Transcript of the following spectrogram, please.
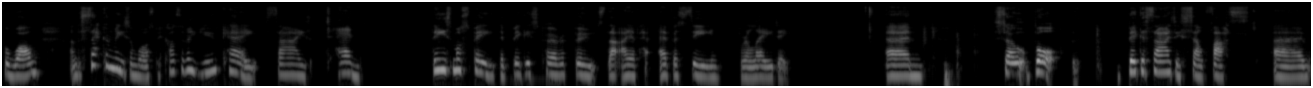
for one and the second reason was because they're a UK size 10. These must be the biggest pair of boots that I have ever seen for a lady. Um, so, but bigger sizes sell fast. Um,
